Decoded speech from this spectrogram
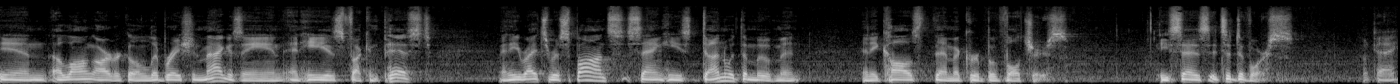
in a long article in Liberation magazine, and he is fucking pissed. And he writes a response saying he's done with the movement, and he calls them a group of vultures. He says it's a divorce. Okay.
